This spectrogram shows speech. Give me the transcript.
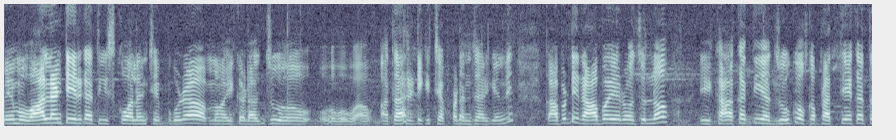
మేము వాలంటీర్గా తీసుకోవాలని చెప్పి కూడా మా ఇక్కడ జూ అథారిటీకి చెప్పడం జరిగింది. కాబట్టి రాబోయే రోజుల్లో ఈ కాకతీయ జూకు ఒక ప్రత్యేకత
